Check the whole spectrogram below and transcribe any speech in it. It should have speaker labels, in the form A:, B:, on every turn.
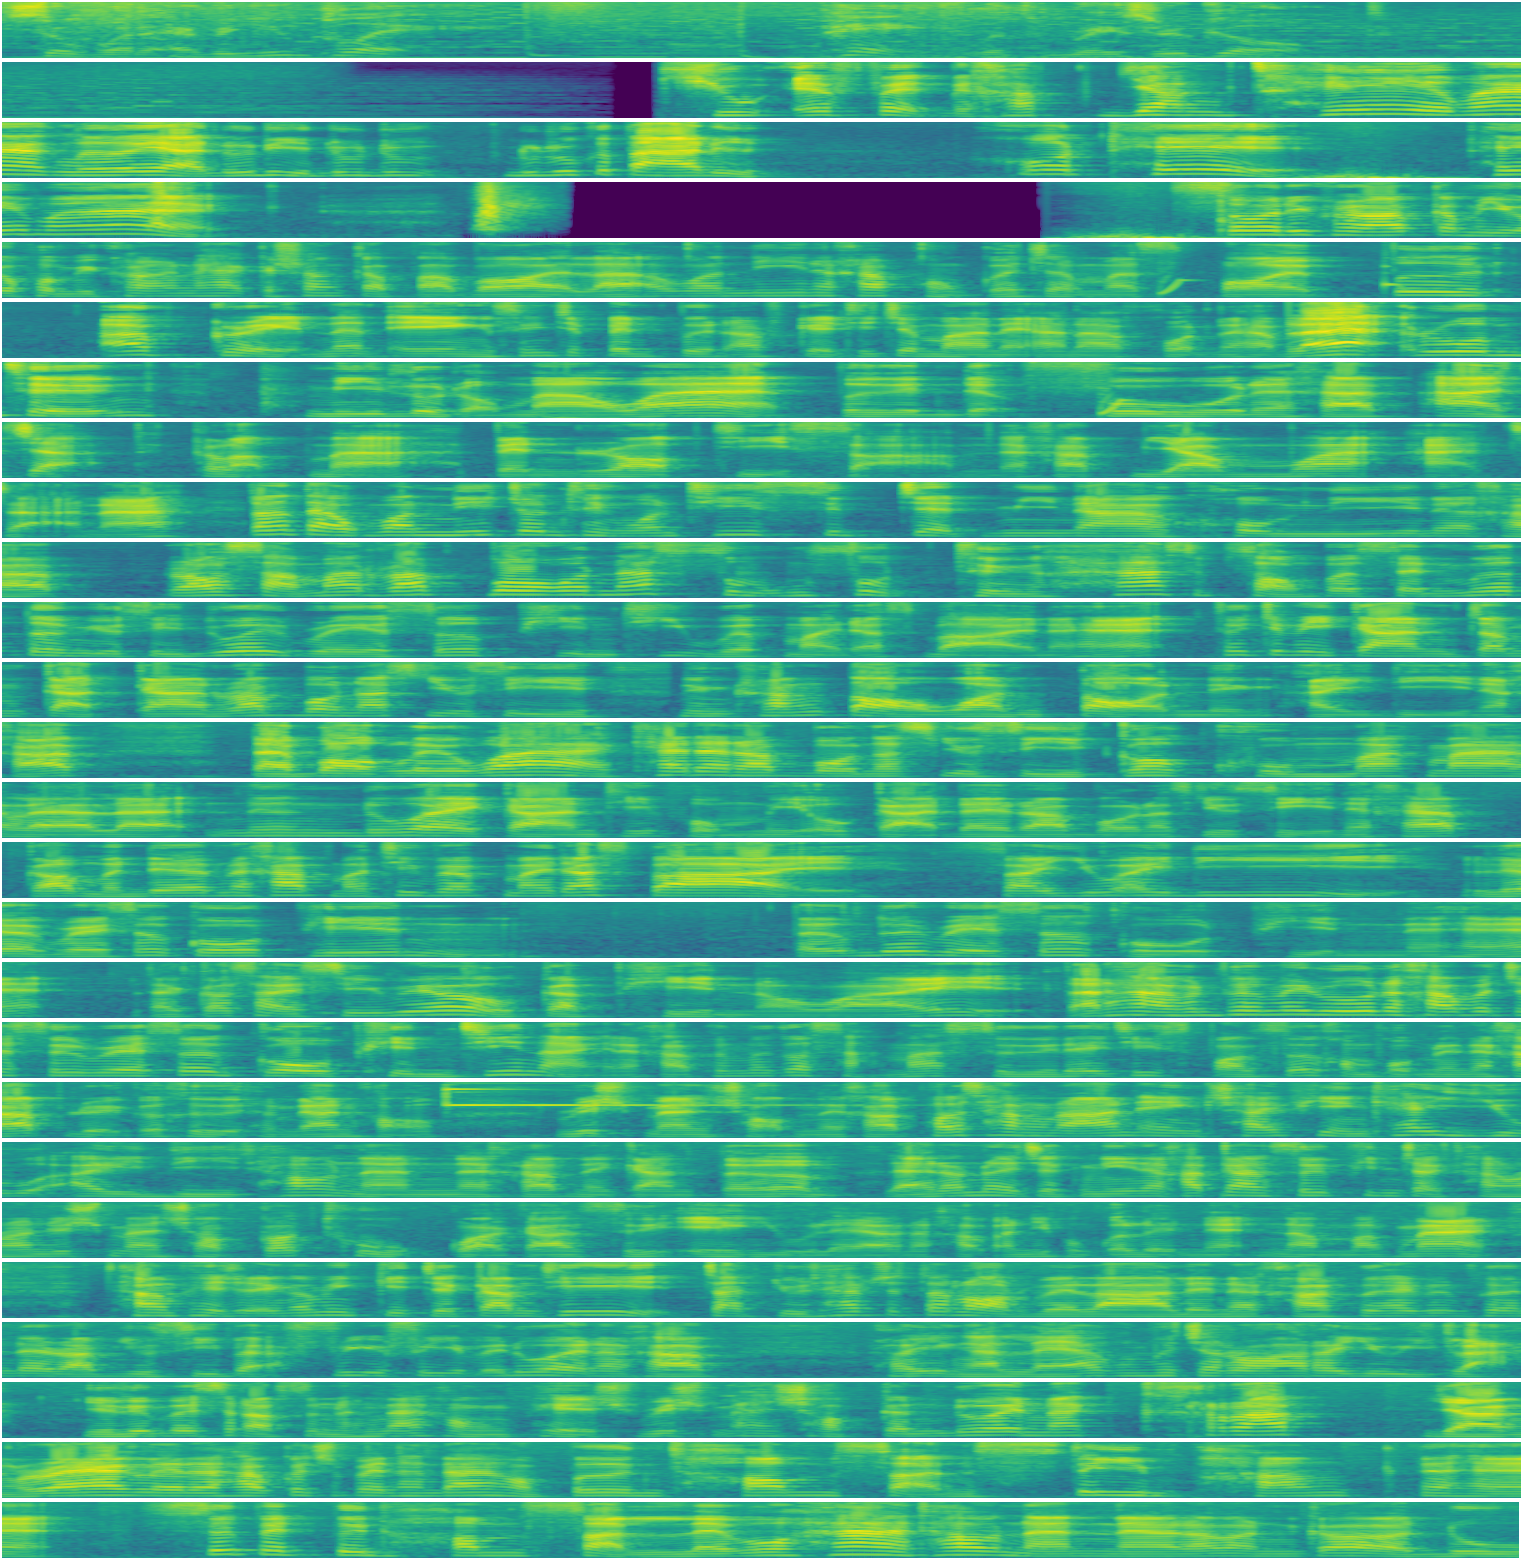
A: So whatever you play, pay with Razor Gold.
B: Q Effect นะครับ ยังเท่มากเลยอะ ดูดิ ดูดูดูลูกตาดิ โคตรเท่ เท่มากสวัสดีครับกลับมาอยู่กับผมอีกครั้งนะฮะกับช่องกับป่าบอยและวันนี้นะครับผมก็จะมาสปอยปืนอัปเกรดนั่นเอง ซึ่งจะเป็นปืนอัปเกรดที่จะมาในอนาคตนะครับ และรวมถึงมีหลุดออกมาว่าปืน The Fool นะครับ อาจจะ กลับมาเป็นรอบที่ 3 นะครับ ย้ำว่าอาจจะนะ ตั้งแต่วันนี้จนถึงวันที่ 17 มีนาคมนี้นะครับเราสามารถรับโบนัสสูงสุดถึง 52%เมื่อเติม UC ด้วย Razer Pin ที่เว็บ MyDas Buy นะฮะ ซึ่งจะมีการจำกัดการรับโบนัส UC 1 ครั้งต่อวันต่อ 1 ID นะครับ แต่บอกเลยว่าแค่ได้รับโบนัส UC ก็คุ้มมาก ๆ แล้ว และเนื่องด้วยการที่ผมมีโอกาสได้รับโบนัส UC นะครับ ก็เหมือนเดิมนะครับ มาที่เว็บ MyDas Buy ส่ UID เลือก Razer Gold Pin เติมด้วย Razer Gold Pin นะฮะ แล้วก็ใส่ Serial กับ Pin เอาไว้ แต่ถ้าหากเพื่อนๆไม่รู้นะครับว่าจะซื้อ Razer Gold Pin ที่ไหนนะครับ เพื่อนๆก็สามารถซื้อได้ที่สปอนเซอร์ของผมเลยนะครับ หรือก็คือทางด้านของ Richman Shop นะครับ เพราะทางร้านเองใช้เพียงแค่ UID เท่านั้นนะครับในการเติม และนอกเหนือจากนี้นะครับการซื้อพินจากทางร้าน Richman Shop ก็ถูกกว่าการซื้อเองอยู่แล้วนะครับ อันนี้ผมก็เลยแนะนำมากๆ ทางเพจเองก็มีกิจกรรมที่จัดอยู่แทบจะตลอดเวลาเลยนะครับ เพื่อให้เพื่อนๆได้รับ UC แบบฟรีๆไปด้วยนะครับ เพราะอย่างนั้นแล้วคุณเพื่อนจะรออะไรอยู่อีกล่ะ อย่าลืมไปสนับสนุนทางด้านของเพจ Richman Shop กันด้วยนะครับ อย่างแรกเลยนะครับก็จะเป็นทางด้านของปืน Thompson Steampunk นะฮะซึ่งเป็นปืน Thompson Level 5เท่านั้นนะ แล้วมันก็ดู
